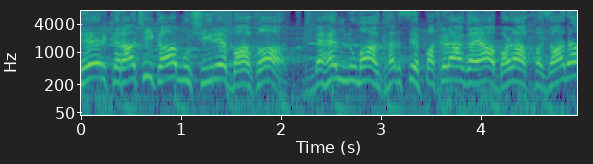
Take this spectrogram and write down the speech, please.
میر کراچی کا مشیر باغات، محل نما گھر سے پکڑا گیا بڑا خزانہ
